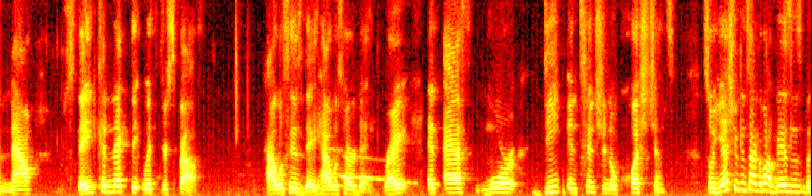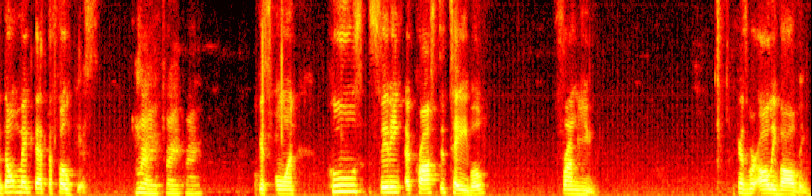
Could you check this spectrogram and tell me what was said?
now stay connected with your spouse. How was his day? How was her day? Right? And ask more deep, intentional questions. So, yes, you can talk about business, but don't make that the focus. Right, right, right. Focus on who's sitting across the table from you because we're all evolving.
